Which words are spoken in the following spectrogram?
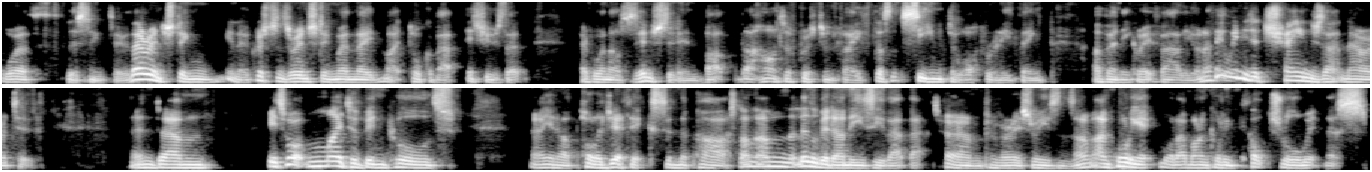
worth listening to. They're interesting, you know, Christians are interesting when they might talk about issues that everyone else is interested in, but the heart of Christian faith doesn't seem to offer anything of any great value. And I think we need to change that narrative. And um, it's what might have been called, uh, you know, apologetics in the past. I'm, I'm, a little bit uneasy about that term for various reasons. I'm, I'm calling it what, I, am calling cultural witness.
